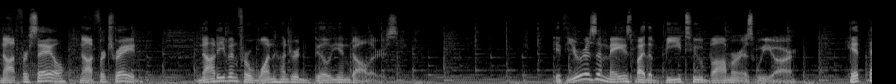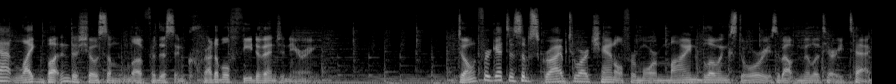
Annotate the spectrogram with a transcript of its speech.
Not for sale, not for trade, not even for $100 billion. If you're as amazed by the B 2 bomber as we are, hit that like button to show some love for this incredible feat of engineering. Don't forget to subscribe to our channel for more mind blowing stories about military tech,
